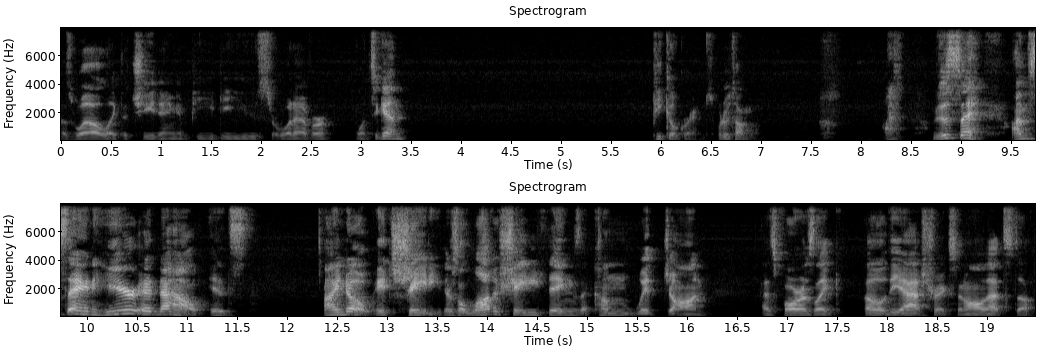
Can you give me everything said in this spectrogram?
as well, like the cheating and PED use or whatever. Once again, picograms. What are we talking about? I'm just saying. I'm saying here and now. It's. I know it's shady. There's a lot of shady things that come with Jon, as far as like oh the asterisks and all that stuff.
